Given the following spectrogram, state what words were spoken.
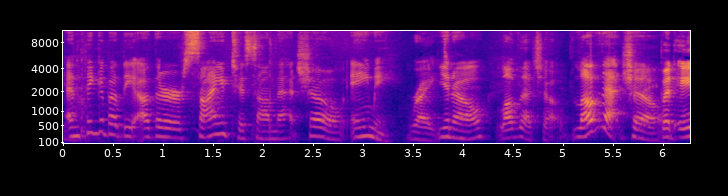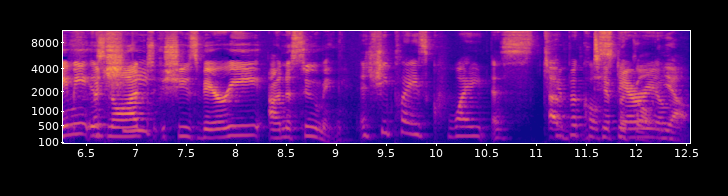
And think about the other scientists on that show, Amy. Right. You know, Love that show. love that show. But Amy is But not. she- she's very unassuming. and she plays quite a typical, typical, stereo, yeah.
